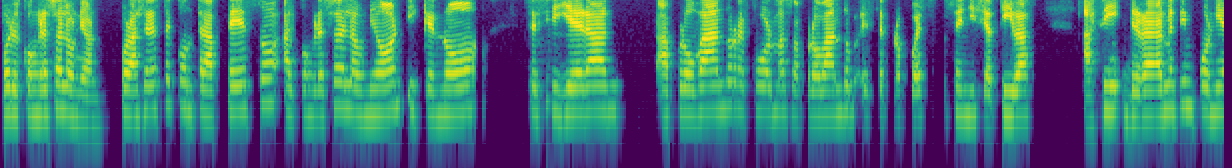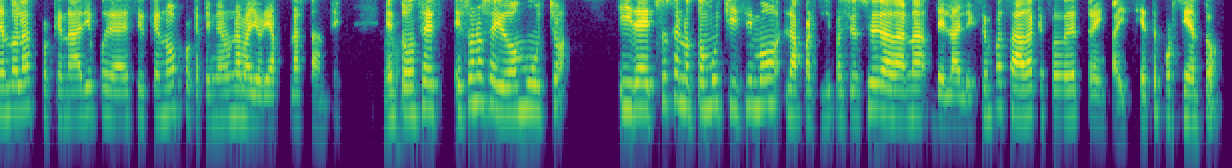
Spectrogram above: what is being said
por el Congreso de la Unión, por hacer este contrapeso al Congreso de la Unión y que no se siguieran aprobando reformas o aprobando este, propuestas e iniciativas así, realmente imponiéndolas porque nadie podía decir que no, porque tenían una mayoría aplastante. Entonces, eso nos ayudó mucho y de hecho se notó muchísimo la participación ciudadana de la elección pasada, que fue de 37%.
